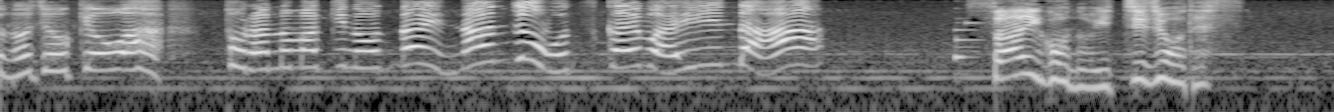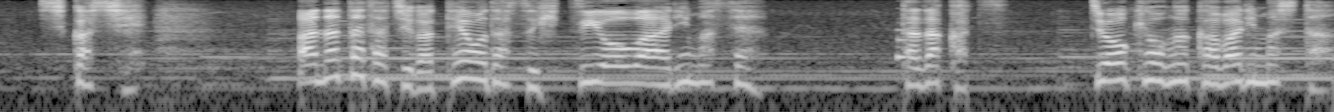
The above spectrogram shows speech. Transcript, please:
この状況は虎の巻の第何条を使えばいいんだ？最後の一条です。しかしあなたたちが手を出す必要はありません。ただかつ状況が変わりました。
